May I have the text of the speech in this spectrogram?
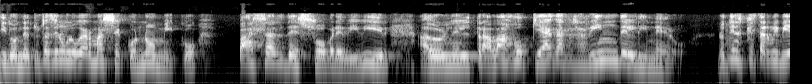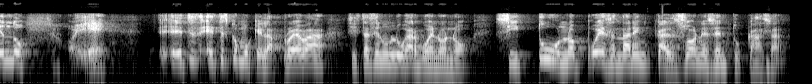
y donde tú estás en un lugar más económico, pasas de sobrevivir a donde el trabajo que hagas rinde el dinero. No tienes que estar viviendo, oye, este es, este es como que la prueba si estás en un lugar bueno o no. Si tú no puedes andar en calzones en tu casa,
